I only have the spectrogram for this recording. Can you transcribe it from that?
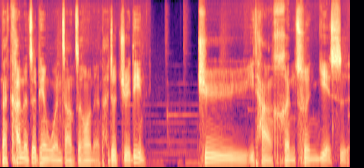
那看了这篇文章之后呢，他就决定去一趟恒春夜市。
